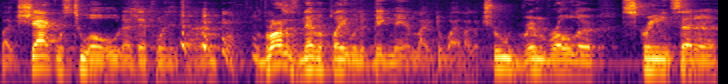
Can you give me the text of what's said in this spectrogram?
Like Shaq was too old at that point in time. LeBron has never played with a big man like Dwight, like a true rim roller, screen setter,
